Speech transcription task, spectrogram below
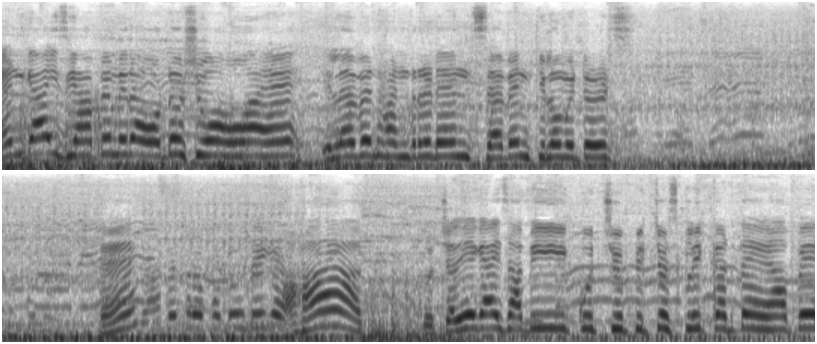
एंड गाइस यहाँ पे मेरा ऑटो शो हुआ है 1107 किलोमीटर्स हैं? हाँ तो चलिए गाइज़ अभी कुछ पिक्चर्स क्लिक करते हैं यहाँ पे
